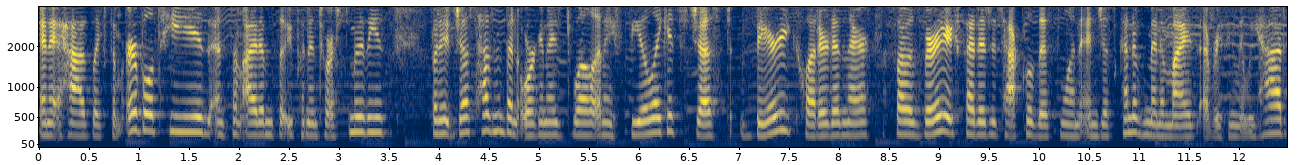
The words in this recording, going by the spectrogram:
and it has like some herbal teas and some items that we put into our smoothies but it just hasn't been organized well and I feel like it's just very cluttered in there. So I was very excited to tackle this one and just kind of minimize everything that we had.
